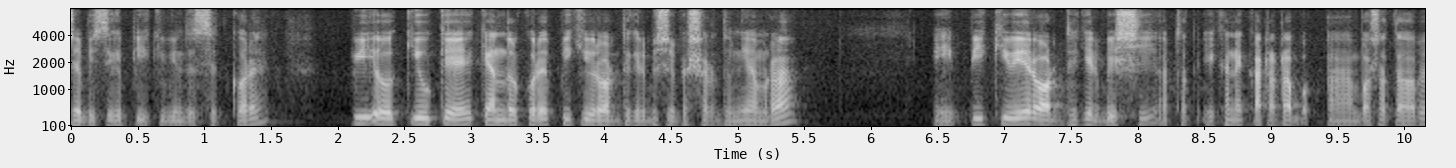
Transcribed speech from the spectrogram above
যা বিসিকে পি কিউ বিন্দু সেট করে। পি ও কিউকে কেন্দ্র করে পি কিউর অর্ধেকের বেশি ব্যাসার্ধ নিয়ে আমরা এই পি কিউ এর অর্ধেকের বেশি, অর্থাৎ এখানে কাটাটা বসাতে হবে,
